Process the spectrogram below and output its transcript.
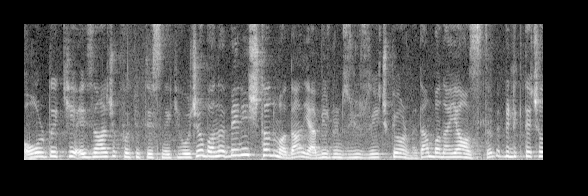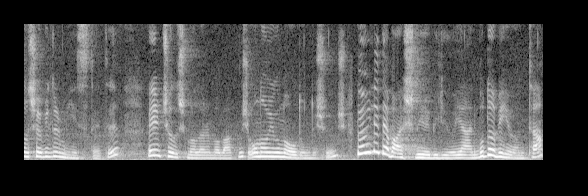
Oradaki Eczacılık Fakültesindeki hoca bana beni hiç tanımadan yani birbirimizi yüz yüze hiç görmeden bana yazdı ve birlikte çalışabilir miyiz dedi. Benim çalışmalarıma bakmış, ona uygun olduğunu düşünmüş. Böyle de başlayabiliyor yani bu da bir yöntem.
